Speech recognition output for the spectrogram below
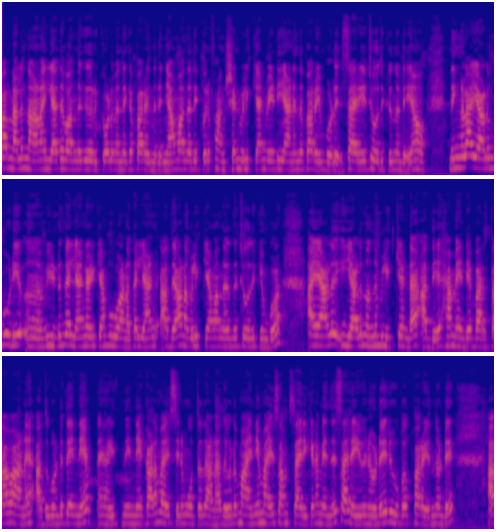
പറഞ്ഞാലും നാണമില്ലാതെ വന്ന് കയറിക്കോളും എന്നൊക്കെ പറയുന്നുണ്ട്. ഞാൻ വന്നത് ഇപ്പോൾ ഒരു ഫംഗ്ഷൻ വിളിക്കാൻ വേണ്ടിയാണെന്ന് പറയുമ്പോൾ സാരി ചോദിക്കുന്നുണ്ട് ഓ നിങ്ങൾ അയാളും കൂടി വീണ്ടും കല്യാണം കഴിക്കാൻ പോവാണോ? കല്യാണം അതാണോ വിളിക്കാൻ വന്നതെന്ന് ചോദിക്കുമ്പോൾ അയാൾ ഇയാളെന്നൊന്നും വിളിക്കണ്ട. അദ്ദേഹം എന്റെ ഭർത്താവാണ്. അതുകൊണ്ട് തന്നെ നിന്നേക്കാളും വയസ്സിന് മൂത്തതാണ്. അതുകൊണ്ട് മാന്യമായി സംസാരിക്കണമെന്ന് സരയുവിനോട് രൂപ പറയുന്നുണ്ട്. ആ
